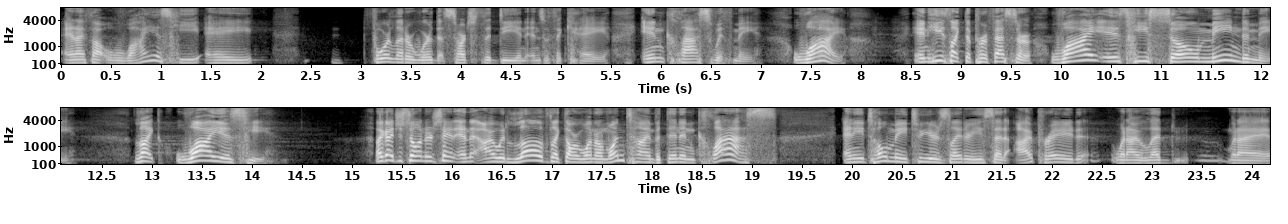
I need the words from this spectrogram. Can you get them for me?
And I thought, well, why is he a four letter word that starts with a D and ends with a K in class with me? Why? And he's like the professor. Why is he so mean to me? Like, why is he? Like, I just don't understand. And I would love like our one on one time, but then in class, and he told me two years later, he said, I prayed when I led, when I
